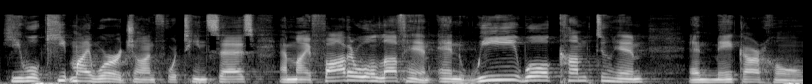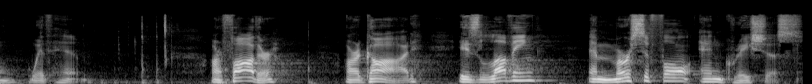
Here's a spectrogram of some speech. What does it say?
he will keep my word, John 14 says, and my Father will love him, and we will come to him and make our home with him. Our Father, our God, is loving and merciful and gracious.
